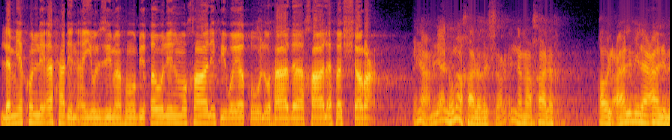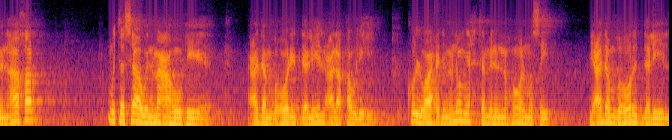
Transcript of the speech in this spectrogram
لم يكن لأحد أن يلزمه بقول المخالف ويقول هذا خالف الشرع. نعم لأنه ما خالف الشرع إنما خالف قول عالم إلى عالم آخر متساو معه في عدم ظهور الدليل على قوله. كل واحد منهم يحتمل إنه هو المصيب لعدم ظهور الدليل.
